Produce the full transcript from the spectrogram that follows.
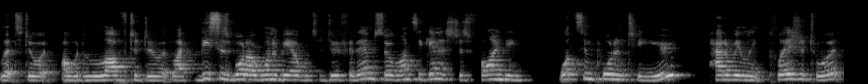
Let's do it. I would love to do it. Like, this is what I want to be able to do for them. So, once again, it's just finding what's important to you how do we link pleasure to it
